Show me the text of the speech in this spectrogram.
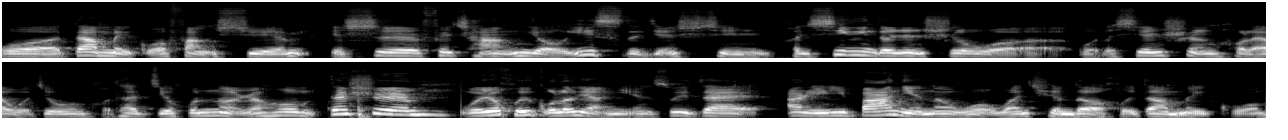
我到美国访学也是非常有意思的一件事情，很幸运的认识了我我的先生，后来我就和他结婚了。然后，但是我又回国了两年，所以在二零一八年呢，我完全的回到美国。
